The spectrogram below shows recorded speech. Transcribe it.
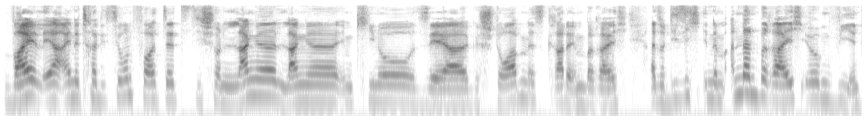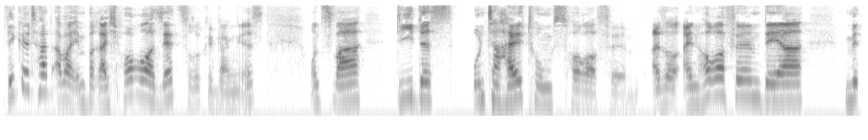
weil er eine Tradition fortsetzt, die schon lange, lange im Kino sehr gestorben ist, gerade im Bereich, also die sich in einem anderen Bereich irgendwie entwickelt hat, aber im Bereich Horror sehr zurückgegangen ist. Und zwar die des Unterhaltungshorrorfilms. Also ein Horrorfilm, der mit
